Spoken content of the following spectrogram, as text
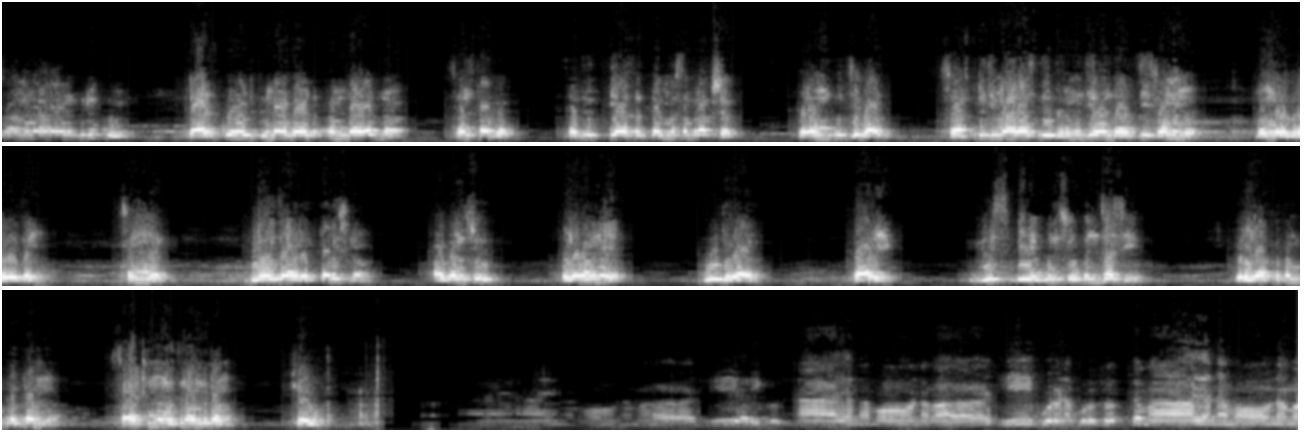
સ્વામિનારાયણ ગુરુકુળ, રાજકોટ, જુનાગઢ, અમદાવાદના સંસ્થાપક, સદવિદ્યા સત્કર્મ સંરક્ષક, પરમ પૂજ્યપાદ, શાસ્ત્રીજી મહારાજ શ્રી ધર્મજીવનદાસજી સ્વામીનું મંગળ પ્રવચન સંમત, બે હજાર એકતાલીસ ના આગન સુદ પડવાને બુધવાર તારીખ વીસ બે ઓગણીસો પંચ્યાસી, ગરડા પ્રથમ પ્રકરણનું સાઠમું વચનામૃતમ શરૂ. નમઃ શ્રી પૂર્ણ પુરુષોત્તમાય નમો નમઃ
